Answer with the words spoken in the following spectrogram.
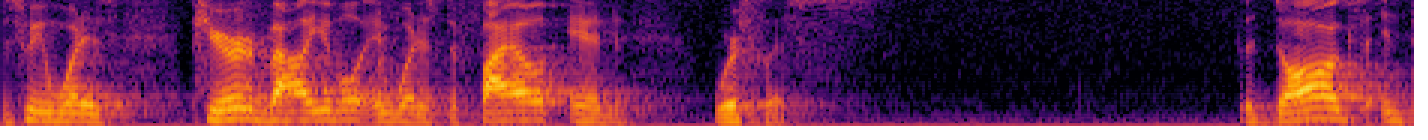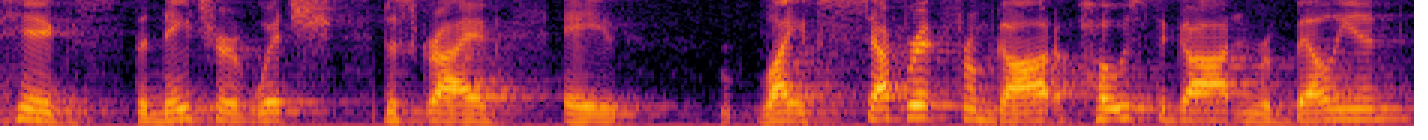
between what is pure and valuable and what is defiled and worthless. The dogs and pigs, the nature of which describe a life separate from God, opposed to God, in rebellion,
